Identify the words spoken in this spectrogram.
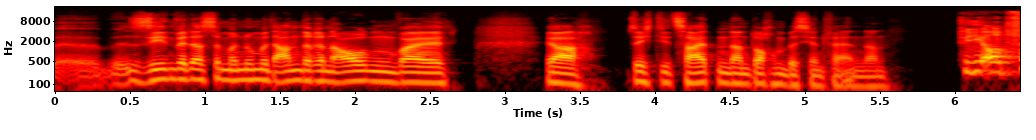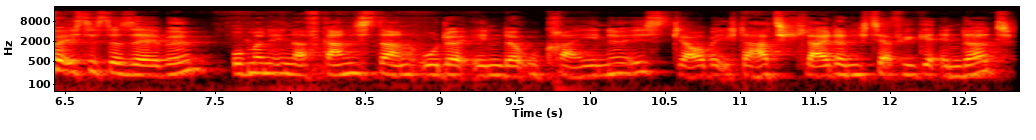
äh, sehen wir das immer nur mit anderen Augen, weil ja, sich die Zeiten dann doch ein bisschen verändern? Für die Opfer ist es dasselbe. Ob man in Afghanistan oder in der Ukraine ist, glaube ich, da hat sich leider nicht sehr viel geändert.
